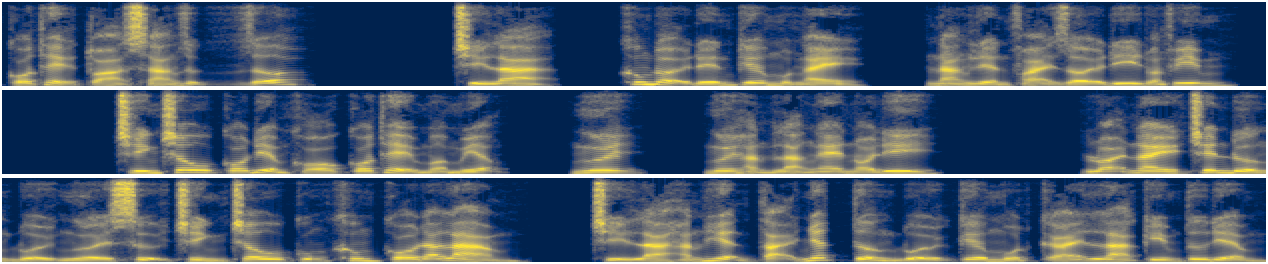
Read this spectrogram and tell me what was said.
có thể tỏa sáng rực rỡ. Chỉ là, không đợi đến kia một ngày, nàng liền phải rời đi đoàn phim. Trình Châu có điểm khó có thể mở miệng, ngươi, ngươi hẳn là nghe nói đi. Loại này trên đường đuổi người sự Trình Châu cũng không có đã làm, chỉ là hắn hiện tại nhất tưởng đuổi kia một cái là kim tư điểm,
